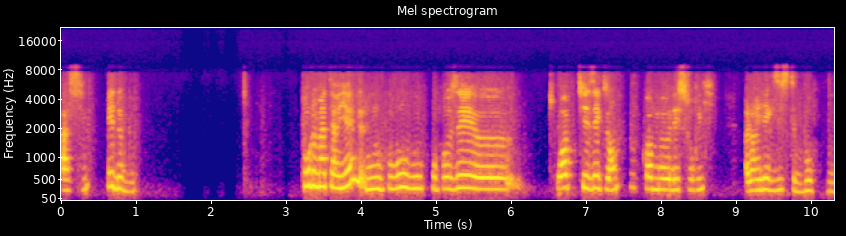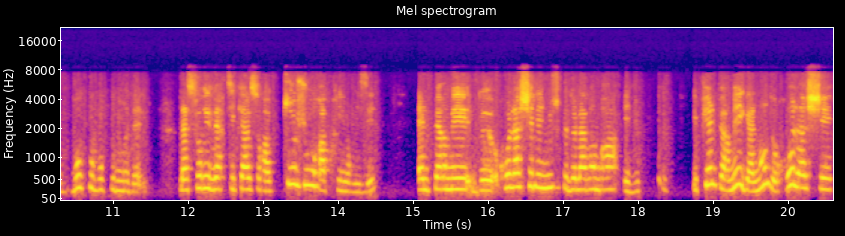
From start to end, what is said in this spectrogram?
assis et debout. Pour le matériel, nous pouvons vous proposer euh, trois petits exemples comme euh, les souris. Alors, il existe beaucoup, beaucoup, beaucoup de modèles. La souris verticale sera toujours à prioriser. Elle permet de relâcher les muscles de l'avant-bras et du et puis, elle permet également de relâcher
